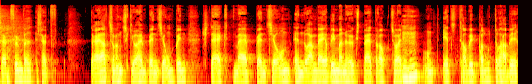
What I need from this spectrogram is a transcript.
seit, fünf, seit 23 Jahren in Pension bin, steigt meine Pension enorm, weil ich habe immer einen Höchstbeitrag gezahlt. Und jetzt habe ich brutto, habe ich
